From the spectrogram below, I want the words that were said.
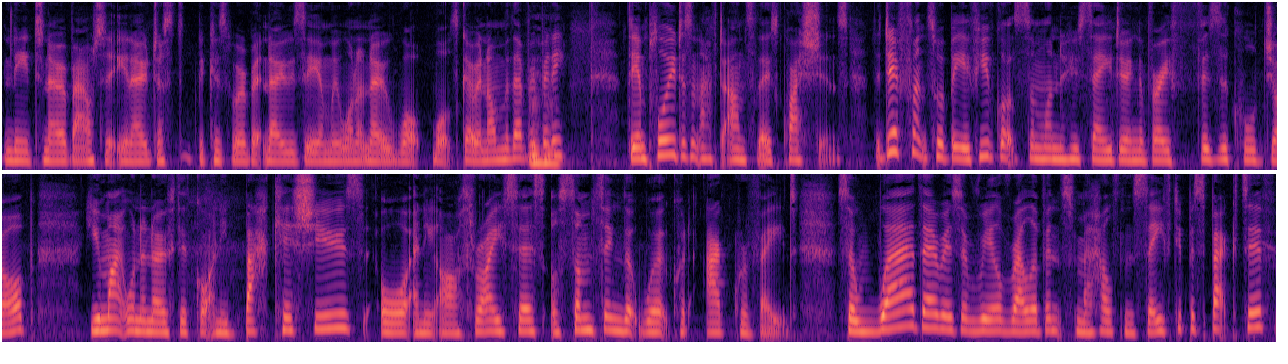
need to know about it, you know, just because we're a bit nosy and we want to know what what's going on with everybody. The employee doesn't have to answer those questions. The difference would be if you've got someone who's say doing a very physical job, you might want to know if they've got any back issues or any arthritis or something that work could aggravate. So where there is a real relevance from a health health and safety perspective,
